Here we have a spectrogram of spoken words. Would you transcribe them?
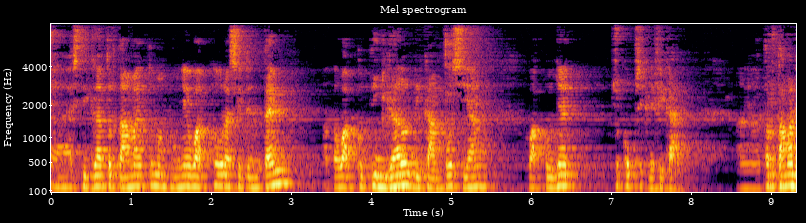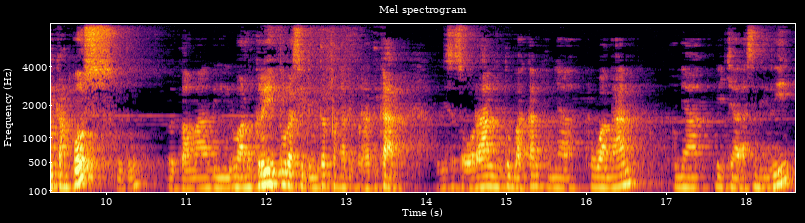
S3 terutama itu mempunyai waktu resident time atau waktu tinggal di kampus yang waktunya cukup signifikan. Eh, terutama di kampus gitu, terutama di luar negeri itu resident time sangat diperhatikan. Jadi seseorang itu bahkan punya ruangan, punya meja sendiri,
